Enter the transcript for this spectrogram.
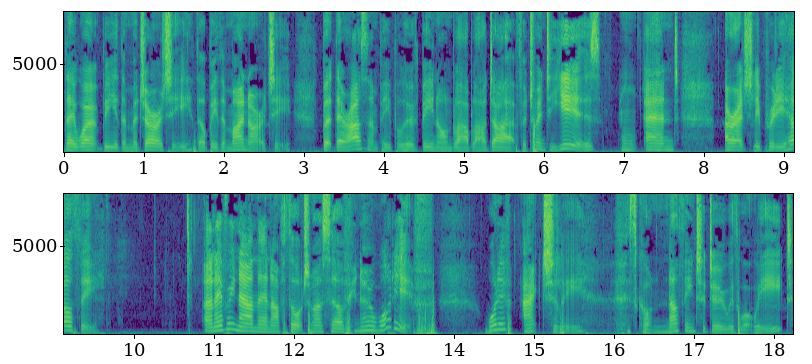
They won't be the majority, they'll be the minority. But there are some people who have been on blah blah diet for 20 years and are actually pretty healthy. And every now and then I've thought to myself, you know, what if? What if actually it's got nothing to do with what we eat.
